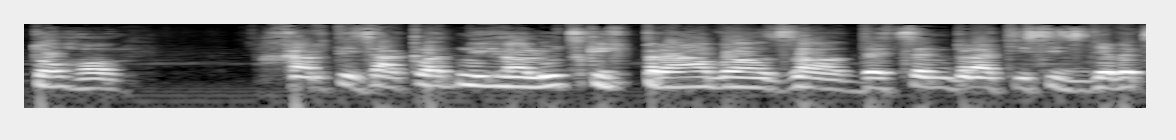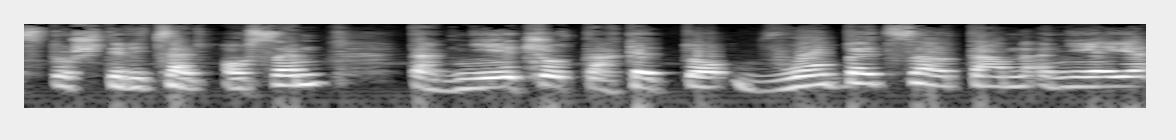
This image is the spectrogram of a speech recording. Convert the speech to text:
toho charty základných a ľudských práv z decembra 1948, tak niečo takéto vôbec tam nie je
